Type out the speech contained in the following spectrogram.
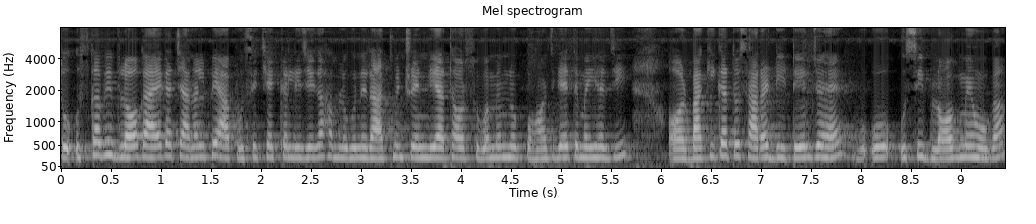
तो उसका भी ब्लॉग आएगा चैनल पे, आप उसे चेक कर लीजिएगा। हम लोगों ने रात में ट्रेन लिया था और सुबह में हम लोग पहुँच गए थे मैहर जी। और बाकी का तो सारा डिटेल जो है, वो उसी ब्लॉग में होगा।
